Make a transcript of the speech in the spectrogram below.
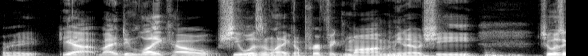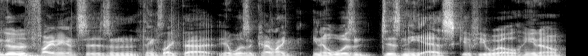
right. Yeah, but I do like how she wasn't like a perfect mom, you know, she she wasn't good with finances and things like that. It wasn't kind of like, you know, it wasn't Disney-esque if you will, you know.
